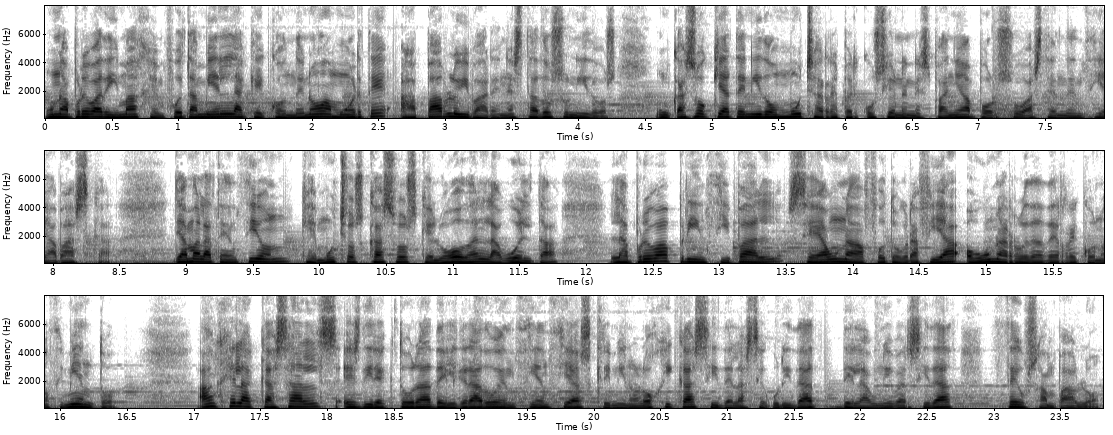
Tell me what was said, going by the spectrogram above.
Una prueba de imagen fue también la que condenó a muerte a Pablo Ibar en Estados Unidos, un caso que ha tenido mucha repercusión en España por su ascendencia vasca. Llama la atención que en muchos casos que luego dan la vuelta, la prueba principal sea una fotografía o una rueda de reconocimiento. Ángela Casals es directora del grado en Ciencias Criminológicas y de la Seguridad de la Universidad CEU San Pablo.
